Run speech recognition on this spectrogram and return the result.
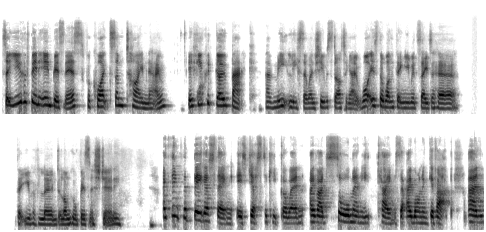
So you have been in business for quite some time now. If you could go back and meet Lisa when she was starting out, what is the one thing you would say to her that you have learned along your business journey? I think the biggest thing is just to keep going. I've had so many times that I want to give up, and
